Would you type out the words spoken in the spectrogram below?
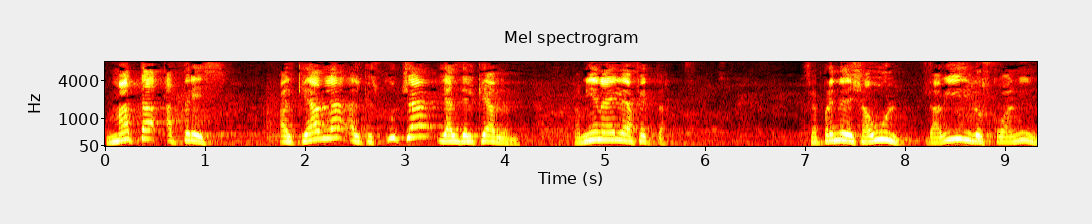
mata a tres. Al que habla, al que escucha y al del que hablan. También a él le afecta. Se aprende de Shaul, David y los Koanim.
